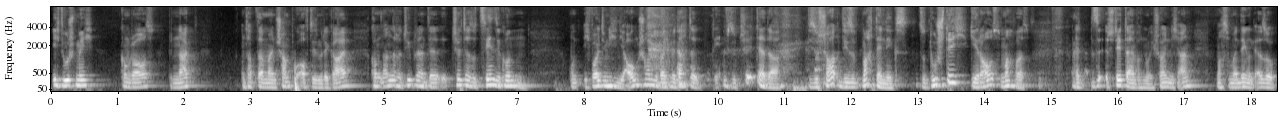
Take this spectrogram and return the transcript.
Ich dusche mich, komm raus, bin nackt und hab dann mein Shampoo auf diesem Regal. Kommt ein anderer Typ rein, der chillt da so 10 Sekunden. Und ich wollte ihm nicht in die Augen schauen, so, weil ich mir dachte, "Damn, wieso chillt der da? Wieso, schaut, wieso macht der nix? So dusch dich, geh raus, mach was. Er steht da einfach nur, ich schaue ihn nicht an, mach so mein Ding und er so,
